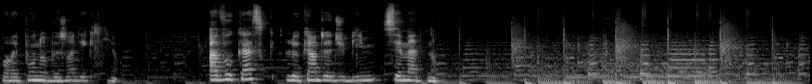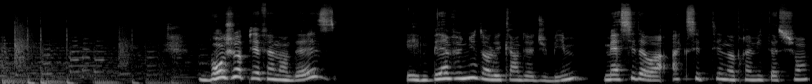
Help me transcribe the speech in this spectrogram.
pour répondre aux besoins des clients. À vos casques, le quart d'heure du BIM, c'est maintenant. Bonjour Pierre Fernandez et bienvenue dans le quart d'heure du BIM. Merci d'avoir accepté notre invitation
